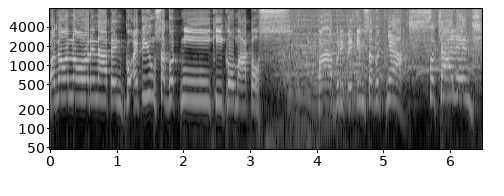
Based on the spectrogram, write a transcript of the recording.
panonoorin natin ko ito yung sagot ni Kiko Matos. Mga brief, ito yung sagot niya sa challenge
